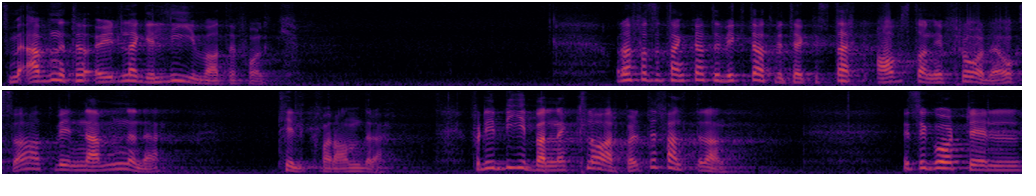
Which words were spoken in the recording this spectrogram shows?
Som har evne til å ødelegge livet til folk. Og Derfor tenker jeg at det er viktig at vi tar sterk avstand ifra det også, at vi nevner det til hverandre. Fordi Bibelen er klar på dette feltet. den. Hvis vi går til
